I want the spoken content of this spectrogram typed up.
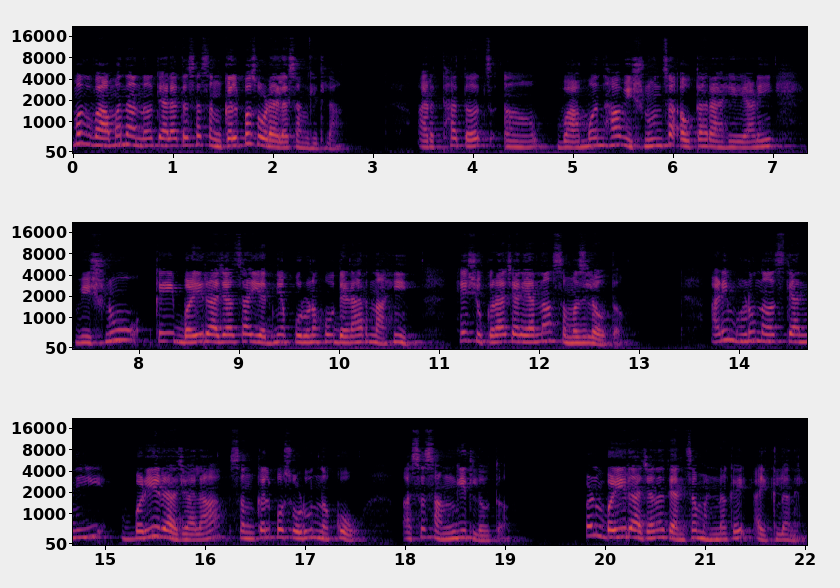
मग वामनानं त्याला तसा संकल्प सोडायला सांगितला. अर्थातच वामन हा विष्णूंचा अवतार आहे आणि विष्णू काही बळीराजाचा यज्ञ पूर्ण होऊ देणार नाहीत हे शुक्राचार्यांना समजलं होतं. आणि म्हणूनच त्यांनी बळीराजाला संकल्प सोडू नको असं सांगितलं होतं. पण बळीराजानं त्यांचं म्हणणं काही ऐकलं नाही.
